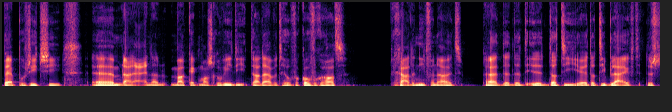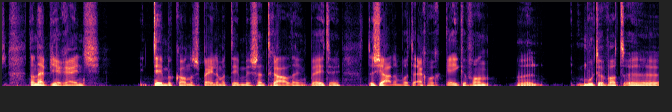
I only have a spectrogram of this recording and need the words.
per positie. Ehm, nou, en dan, maar kijk, Masrowi, die, nou, daar hebben we het heel vaak over gehad. Ga er niet vanuit hè, dat, dat, dat, die, eh, dat die blijft. Dus dan heb je range. Timber kan er spelen, maar Timber is centraal denk ik beter. Dus ja, dan wordt er echt wel gekeken van... eh, moet er wat, eh,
